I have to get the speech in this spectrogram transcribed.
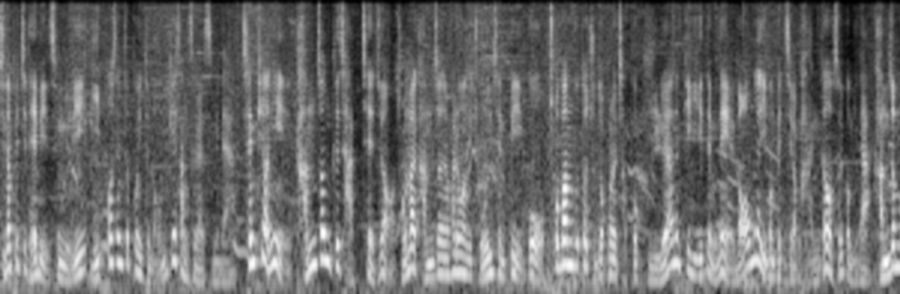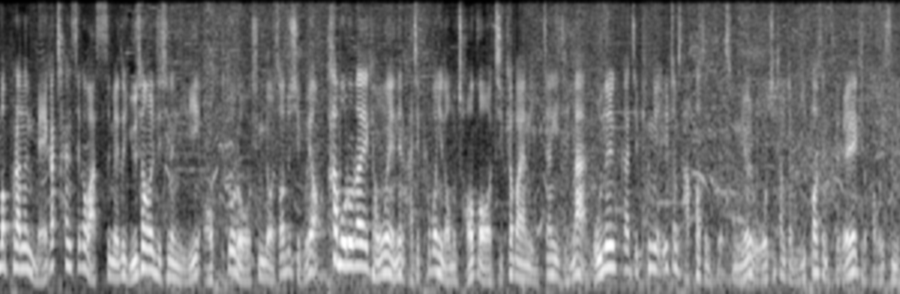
지난 패치 대비 승률이 2%포인트 넘게 상승하였습니다. 챔피언이 감전 그 자체죠. 정말 감전을 활용하기 좋은 챔프이고 초반부터 주도권을 잡고 굴려야 하는 픽이기 때문에 너무나 이번 패치가 반가웠을 겁니다. 감전 버프라는 메가 찬스가 왔음에도 유성을 드시는 일이 없도록 신경을 써주시고요. 탑 오로라의 경우에는 아직 표본이 너무 적어 지켜봐야 하는 입장이지만 오늘까지 픽률 1.4%, 승률 53.2%를 기록하고 있습니다.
